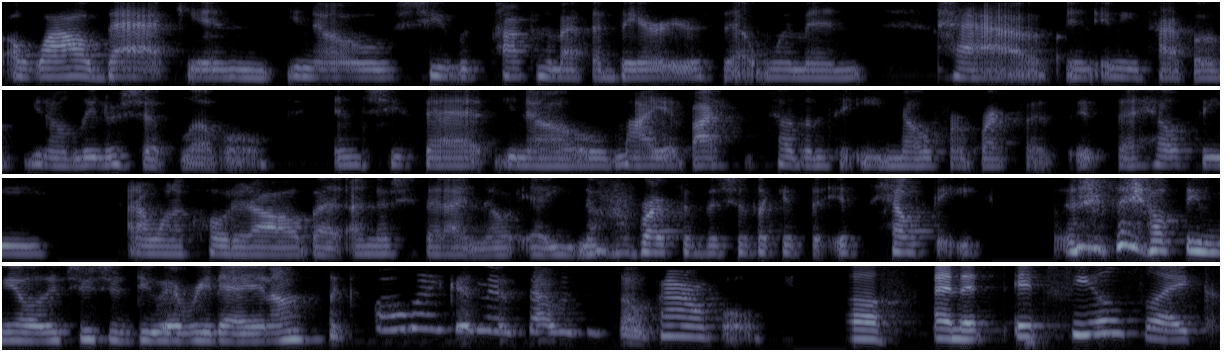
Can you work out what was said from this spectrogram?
a while back, and you know, she was talking about the barriers that women have in any type of you know leadership level. And she said, you know, my advice is tell them to eat no for breakfast. It's a healthy. I don't want to quote it all, but I know she said I know I eat no for breakfast, but she was like, it's it's healthy. It's a healthy meal that you should do every day. And I was just like, oh my goodness, that was just so powerful. Oh, and it it feels like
